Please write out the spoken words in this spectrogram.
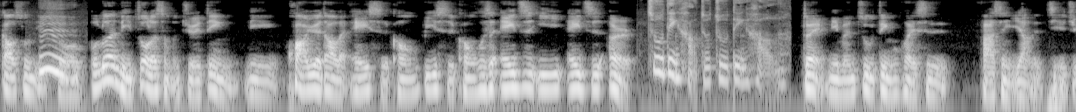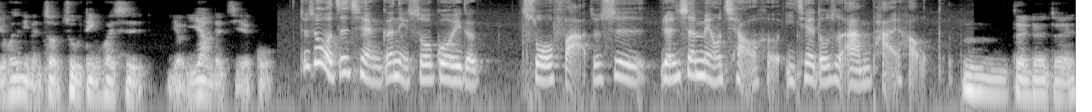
告诉你说，不论你做了什么决定，你跨越到了 A 时空、B 时空，或是 A 之一、A 之二，注定好就注定好了。对，你们注定会是发生一样的结局，或者你们就注定会是有一样的结果。就是我之前跟你说过一个说法，就是人生没有巧合，一切都是安排好的。的。嗯，对对对，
